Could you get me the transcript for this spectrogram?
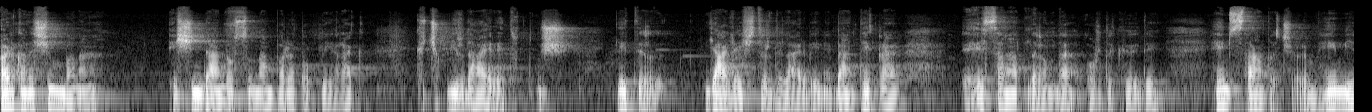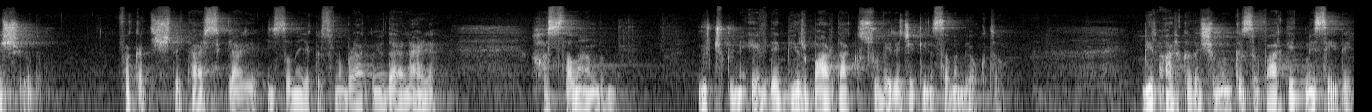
Arkadaşım bana eşinden dostundan para toplayarak küçük bir daire tutmuş. Getir, yerleştirdiler beni. Ben tekrar el sanatlarında Ortaköy'de hem stand açıyorum hem yaşıyordum. Fakat işte terslikler insana yakasını bırakmıyor derler ya. Hastalandım. Üç gün evde bir bardak su verecek insanım yoktu. Bir arkadaşımın kızı fark etmeseydi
